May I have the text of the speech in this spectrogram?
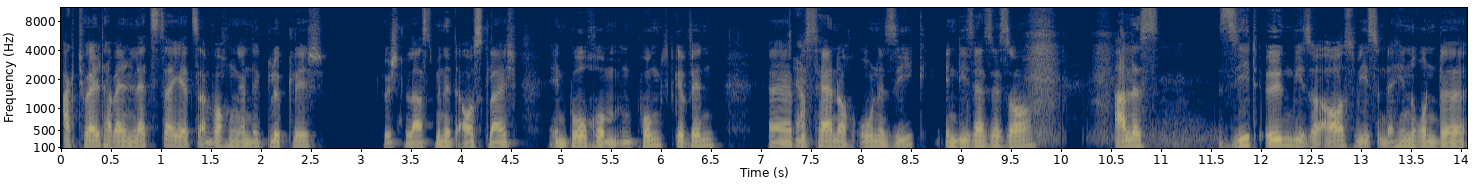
aktuell Tabellenletzter, jetzt am Wochenende glücklich durch den Last-Minute-Ausgleich in Bochum einen Punktgewinn. Äh, ja. Bisher noch ohne Sieg in dieser Saison. Alles sieht irgendwie so aus, wie es in der Hinrunde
